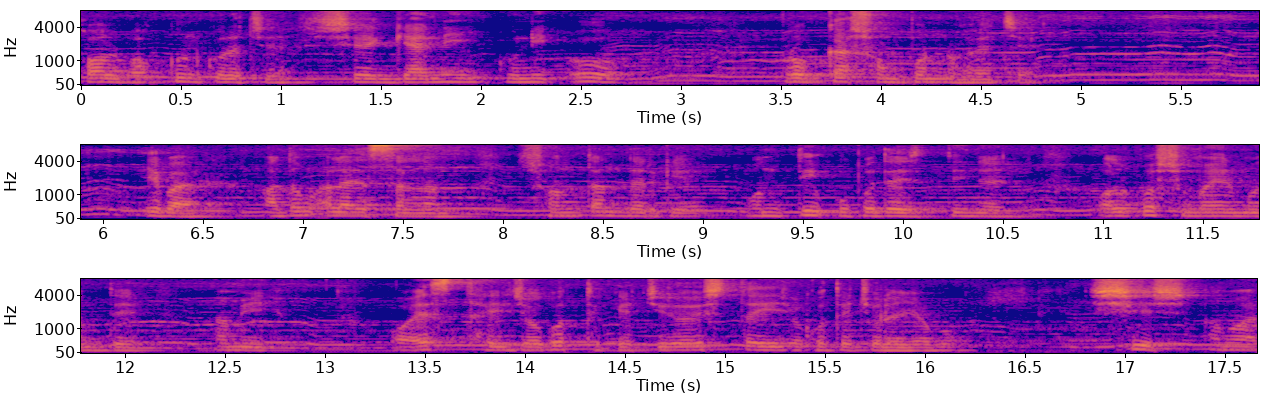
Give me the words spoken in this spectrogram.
ফল ভক্ষণ করেছে, সে জ্ঞানী, গুণী ও প্রজ্ঞা সম্পন্ন হয়েছে। এবার আদম আলাইসাল্লাম সন্তানদেরকে অন্তিম উপদেশ দিলেন অল্প সময়ের মধ্যে আমি অস্থায়ী জগৎ থেকে চিরস্থায়ী জগতে চলে যাব। শীষ আমার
